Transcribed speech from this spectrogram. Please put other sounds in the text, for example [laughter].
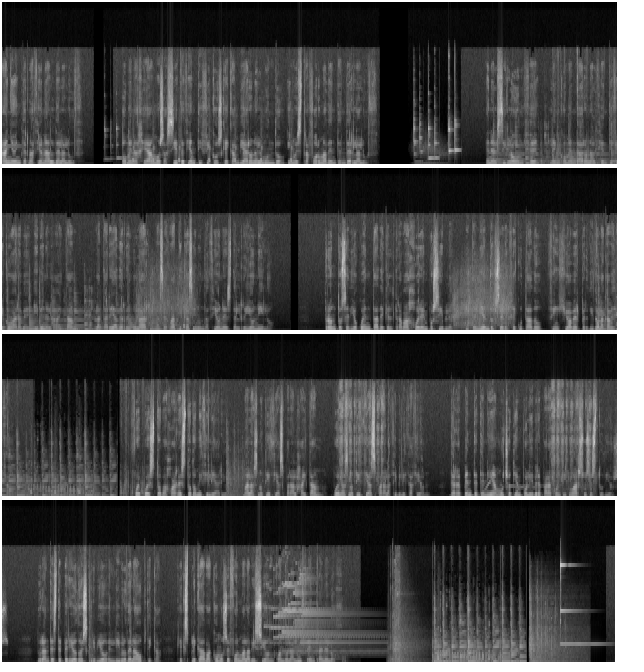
Año Internacional de la Luz. Homenajeamos a siete científicos que cambiaron el mundo y nuestra forma de entender la luz. En el siglo XI le encomendaron al científico árabe Ibn el-Haytham la tarea de regular las erráticas inundaciones del río Nilo. Pronto se dio cuenta de que el trabajo era imposible y temiendo ser ejecutado, fingió haber perdido la cabeza. Fue puesto bajo arresto domiciliario. Malas noticias para al-Haytham, buenas noticias para la civilización. De repente tenía mucho tiempo libre para continuar sus estudios. Durante este periodo escribió el libro de la óptica, que explicaba cómo se forma la visión cuando la luz entra en el ojo.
